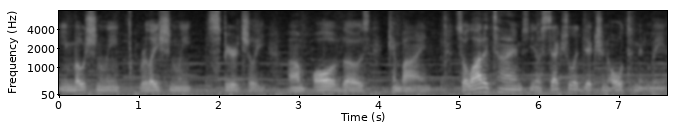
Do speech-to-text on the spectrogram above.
emotionally, relationally, spiritually. Um, all of those combined. So a lot of times, you know, sexual addiction ultimately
